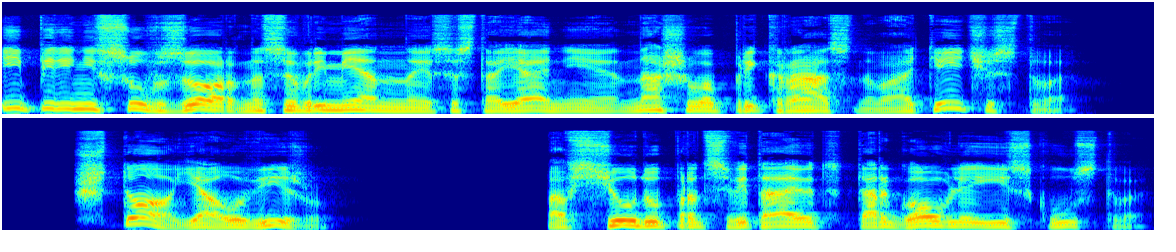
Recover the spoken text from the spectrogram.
и перенесу взор на современное состояние нашего прекрасного Отечества, что я увижу? Повсюду процветают торговля и искусство.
